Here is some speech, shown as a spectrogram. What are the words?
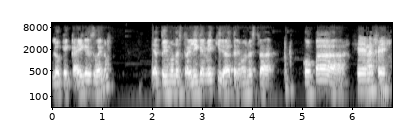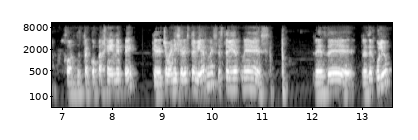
lo que caiga es bueno. Ya tuvimos nuestra Liga MX y ahora tenemos nuestra copa GNP. Con nuestra copa GNP, que de hecho va a iniciar este viernes, este viernes 3 de, 3 de julio,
